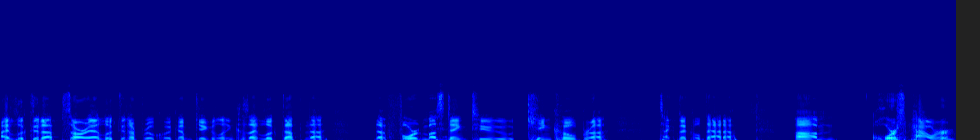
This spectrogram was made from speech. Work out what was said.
I looked it up. Sorry, I looked it up real quick. I'm giggling because I looked up the the Ford Mustang 2 King Cobra technical data. Um, Oh, boy. horsepower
